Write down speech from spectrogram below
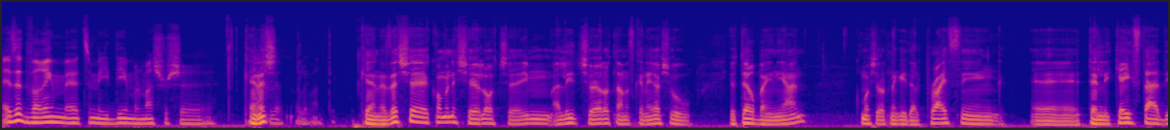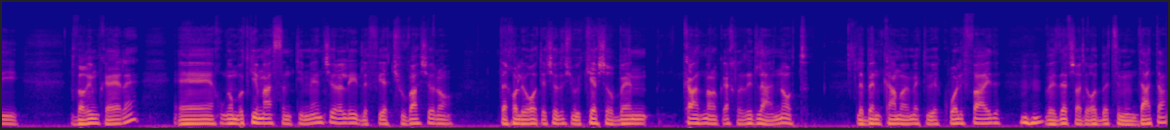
איזה דברים בעצם מעידים על משהו ש... כן, יש- רלוונטי? כן, אז יש אה, כל מיני שאלות שאם הליד שואל אותם, אז כנראה שהוא יותר בעניין, כמו שאלות נגיד על pricing, תן לי case study, דברים כאלה. אה, אנחנו גם בודקים מה הסנטימנט של הליד לפי התשובה שלו. אתה יכול לראות, יש איזשהו קשר בין כמה זמן לוקח לליד לענות, לבין כמה באמת הוא יהיה qualified, מהמם. ואת זה אפשר לראות בעצם עם דאטה.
